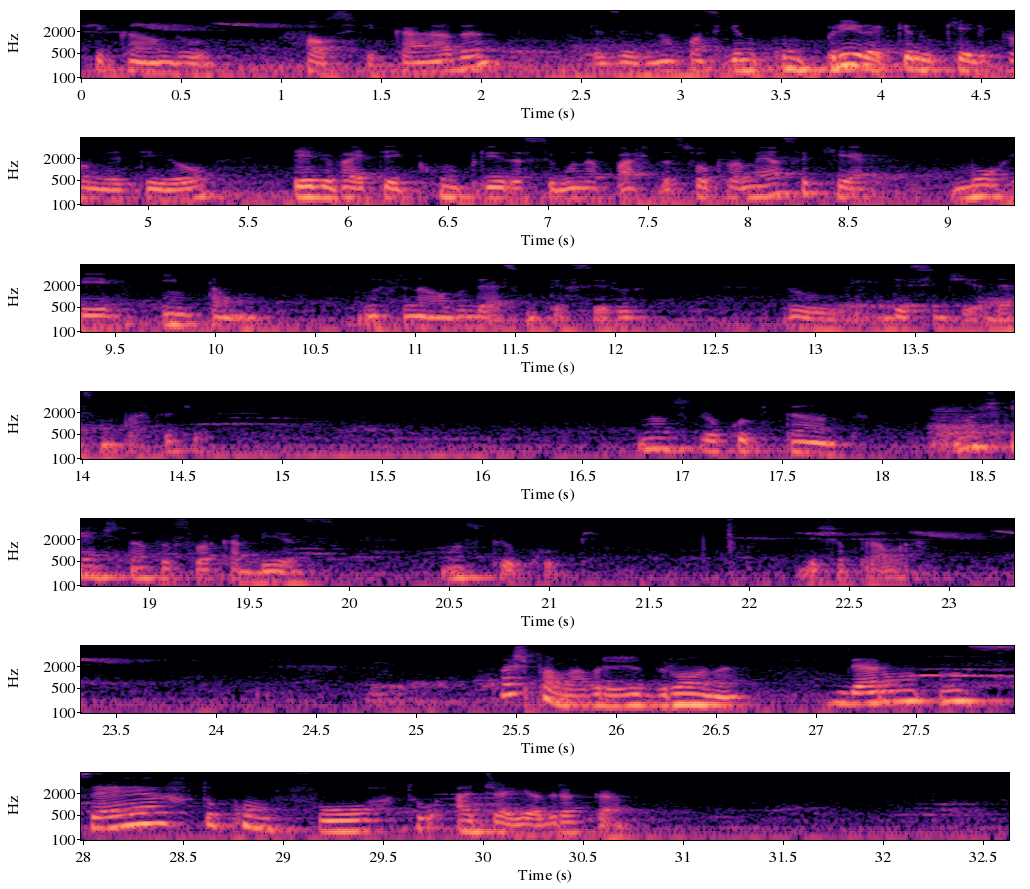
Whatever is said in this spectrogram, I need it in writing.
ficando falsificada, quer dizer, ele não conseguindo cumprir aquilo que ele prometeu, ele vai ter que cumprir a segunda parte da sua promessa, que é morrer então, no final do 13 terceiro do, desse dia, 14 quarto dia. Não se preocupe tanto, não esquente tanto a sua cabeça, não se preocupe, deixa para lá. As palavras de Drona deram um certo conforto a Jayadratha.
